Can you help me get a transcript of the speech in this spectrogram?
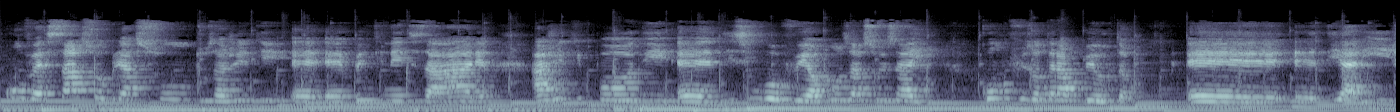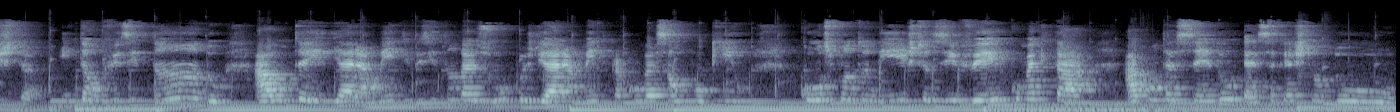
conversar sobre assuntos a gente, é, é, pertinentes à área, a gente pode é, desenvolver algumas ações aí como fisioterapeuta é, é, diarista, então visitando a UTI diariamente, visitando as UPAs diariamente para conversar um pouquinho com os plantonistas e ver como é que está acontecendo essa questão do,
